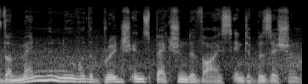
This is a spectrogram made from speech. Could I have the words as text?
The men maneuver the bridge inspection device into position.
